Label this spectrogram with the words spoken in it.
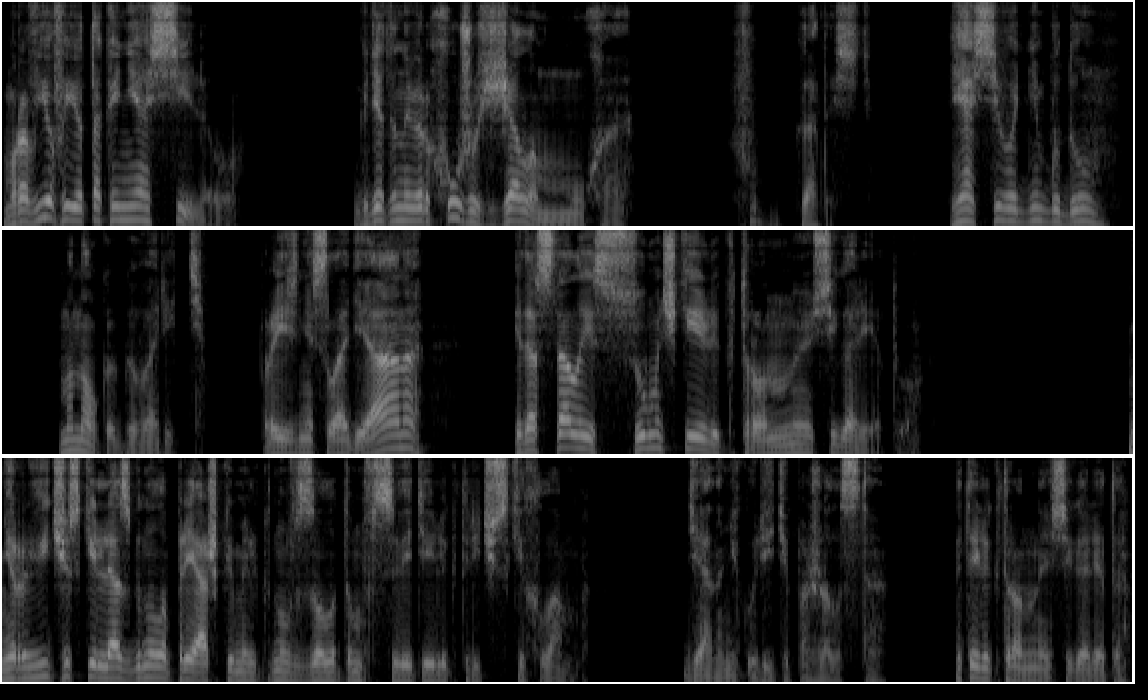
Муравьев ее так и не осилил. Где-то наверху жужжала муха. Фу, гадость. Я сегодня буду много говорить произнесла Диана и достала из сумочки электронную сигарету. Нервически лязгнула пряжка, мелькнув золотом в свете электрических ламп. «Диана, не курите, пожалуйста. Это электронная сигарета.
